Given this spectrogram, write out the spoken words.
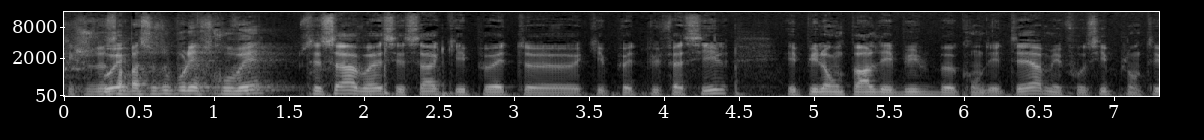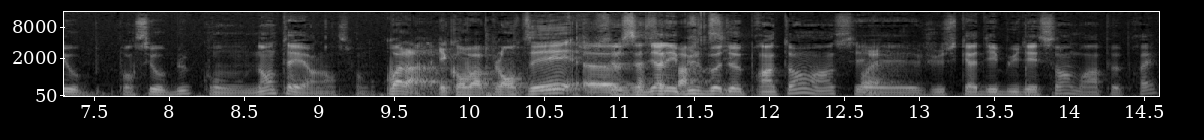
quelque chose de sympa surtout pour les retrouver. C'est ça, ouais, c'est ça qui peut être qui peut être plus facile. Et puis là, on parle des bulbes qu'on déterre, mais il faut aussi planter penser aux bulbes qu'on enterre là, en ce moment. Voilà, et qu'on va planter. C'est-à-dire les bulbes de printemps, hein, c'est jusqu'à début décembre à peu près.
